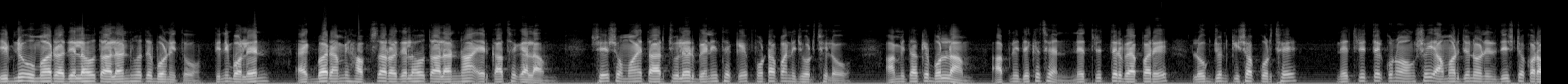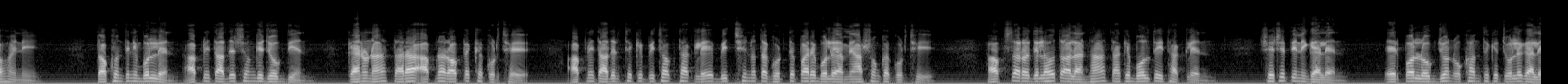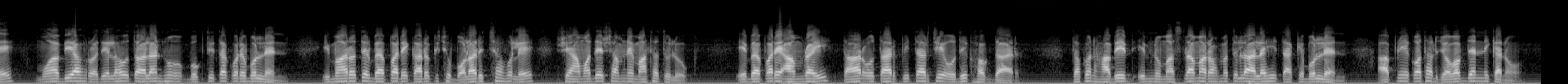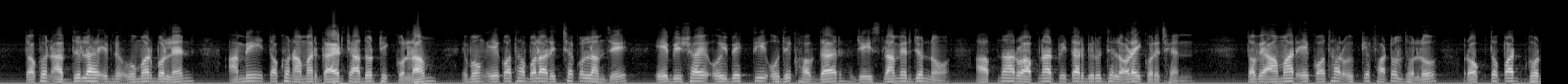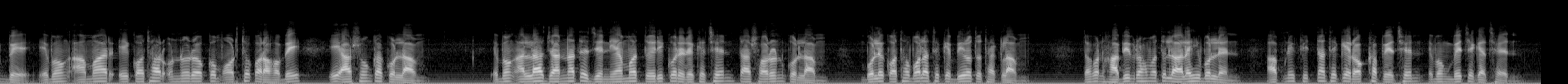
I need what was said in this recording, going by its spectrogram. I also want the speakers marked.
Speaker 1: ইবনু উমর রদিল্লাহ হতে বর্ণিত। তিনি বলেন, একবার আমি হাফসা রদিল্লাহ তাল্লাহা এর কাছে গেলাম। সে সময় তার চুলের বেনি থেকে ফোটা পানি ঝরছিল। আমি তাকে বললাম, আপনি দেখেছেন নেতৃত্বের ব্যাপারে লোকজন কিসব করছে? নেতৃত্বের কোনো অংশই আমার জন্য নির্দিষ্ট করা হয়নি। তখন তিনি বললেন, আপনি তাদের সঙ্গে যোগ দিন, কেননা তারা আপনার অপেক্ষা করছে। আপনি তাদের থেকে পৃথক থাকলে বিচ্ছিন্নতা ঘটতে পারে বলে আমি আশঙ্কা করছি। হাফসা রদিল্লাহ তাল্লাহা তাকে বলতেই থাকলেন। শেষে তিনি গেলেন। এরপর লোকজন ওখান থেকে চলে গেলে মোয়াবিয়াহ রদিয়াল্লাহ তাল্লাহ্ন বক্তৃতা করে বললেন, ইমারতের ব্যাপারে কারও কিছু বলার ইচ্ছা হলে সে আমাদের সামনে মাথা তুলুক। এ ব্যাপারে আমরাই তার ও তার পিতার চেয়ে অধিক হকদার। তখন হাবিব ইবনু মাসলামা রহমতুল্লাহ আলহী তাকে বললেন, আপনি এ কথার জবাব দেননি কেন? তখন আবদুল্লাহ ইবনু উমর বললেন, আমি তখন আমার গায়ের চাদর ঠিক করলাম এবং এ কথা বলার ইচ্ছা করলাম যে, এ বিষয়ে ওই ব্যক্তি অধিক হকদার যে ইসলামের জন্য আপনার ও আপনার পিতার বিরুদ্ধে লড়াই করেছেন। তবে আমার এ কথার ঐক্যে ফাটল ধরল, রক্তপাত ঘটবে এবং আমার এ কথার অন্যরকম অর্থ করা হবে এ আশঙ্কা করলাম। এবং আল্লাহ জান্নাতে যে নিয়ামত তৈরি করে রেখেছেন তা স্মরণ করলাম, বলে কথা বলা থেকে বিরত থাকলাম। তখন হাবিব রহমতুল্লা আলহী বললেন, আপনি ফিতনা থেকে রক্ষা পেয়েছেন এবং বেঁচে গেছেন।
